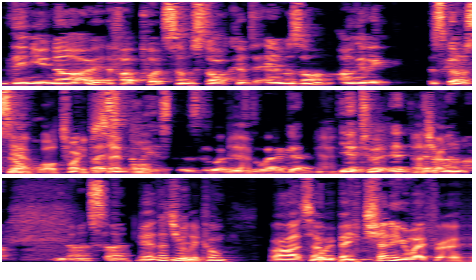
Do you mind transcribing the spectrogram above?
then you know if I put some stock into Amazon, I'm going to it's going to sell yeah, more. Well, twenty percent more is, is, the way, yeah. is, the way, to go. Yeah, yeah to at, at a minimum. You know, so yeah, that's really cool. All right, so we've been chatting away for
